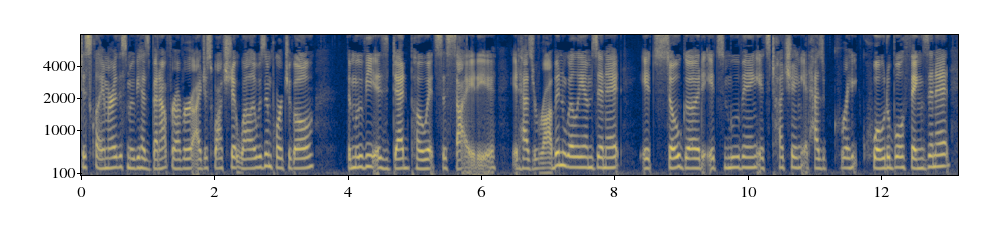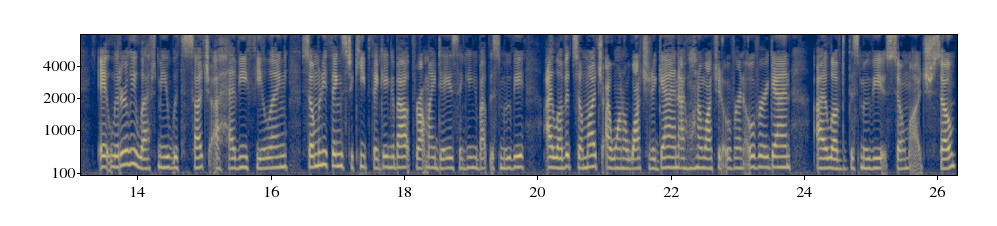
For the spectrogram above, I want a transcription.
disclaimer, this movie has been out forever. I just watched it while I was in Portugal. The movie is Dead Poets Society. It has Robin Williams in it. It's so good. It's moving, it's touching, it has great quotable things in it. It literally left me with such a heavy feeling, so many things to keep thinking about throughout my days thinking about this movie. I love it so much. I want to watch it again. I want to watch it over and over again. I loved this movie so much. So,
